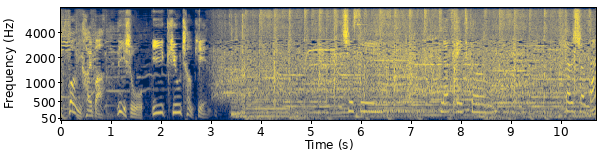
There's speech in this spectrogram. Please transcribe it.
《放开吧》。隶属 EQ 唱片。Just let it go，放手吧。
